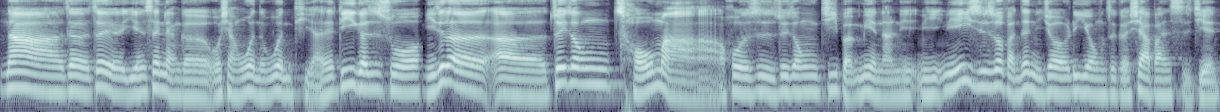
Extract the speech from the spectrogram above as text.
那这这延伸两个我想问的问题啊。那第一个是说，你这个呃追踪筹码或者是追踪基本面呢？你你你意思是说，反正你就利用这个下班时间，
